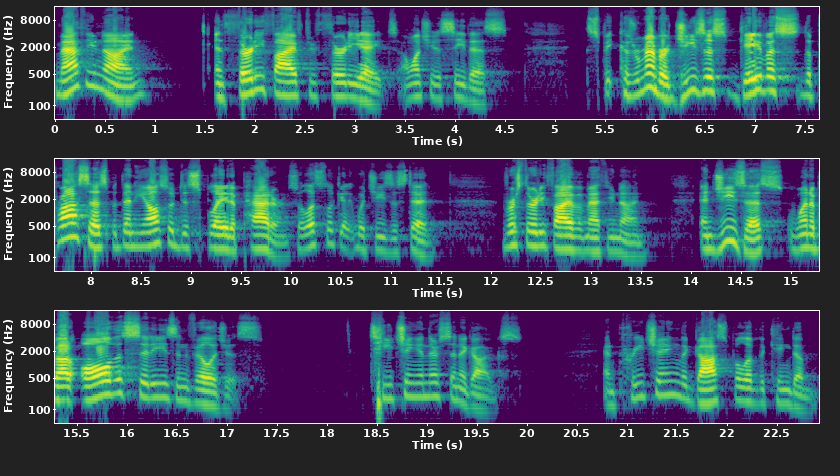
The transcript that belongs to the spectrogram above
Matthew 9 and 35 through 38. I want you to see this. Because remember, Jesus gave us the process, but then he also displayed a pattern. So let's look at what Jesus did. Verse 35 of Matthew 9. And Jesus went about all the cities and villages, teaching in their synagogues, and preaching the gospel of the kingdom,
